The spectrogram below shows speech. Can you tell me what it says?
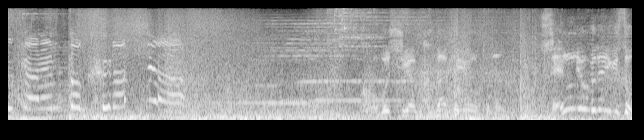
グカレントクラッシャー拳が砕けようとも全力で行くぞ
